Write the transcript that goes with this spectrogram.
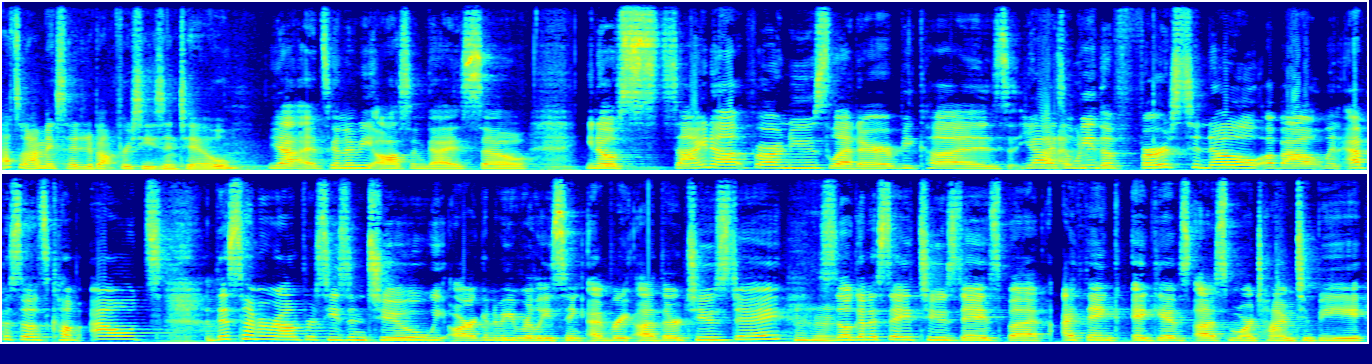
That's what I'm excited about for season two. Yeah, it's going to be awesome, guys. So, you know, sign up for our newsletter because you yeah, guys will wanna... be the first to know about when episodes come out. This time around for season two, we are going to be releasing every other Tuesday. Mm-hmm. Still going to say Tuesdays, but I think it gives us more time to be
